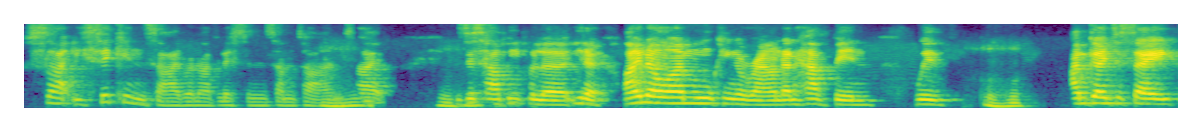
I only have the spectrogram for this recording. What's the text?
slightly sick inside when I've listened sometimes. Mhm. Like, is Mhm. this how people are? You know, I know I'm walking around and have been with, Mhm. I'm going to say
